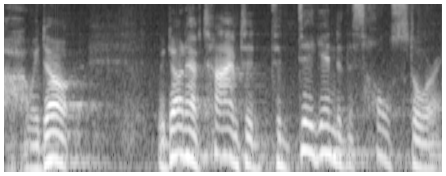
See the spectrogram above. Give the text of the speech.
Oh, we don't. We don't have time to, to dig into this whole story.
